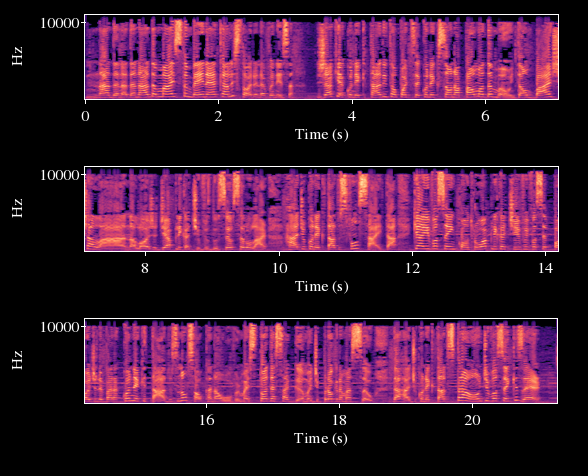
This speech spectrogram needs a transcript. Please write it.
Nada, nada, nada, mas também, né, aquela história, né, Vanessa? já que é conectado, então pode ser conexão na palma da mão. Então baixa lá na loja de aplicativos do seu celular, Rádio Conectados FUNSAI, tá? Que aí você encontra o aplicativo e você pode levar a Conectados, não só o canal Over, mas toda essa gama de programação da Rádio Conectados para onde você quiser.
